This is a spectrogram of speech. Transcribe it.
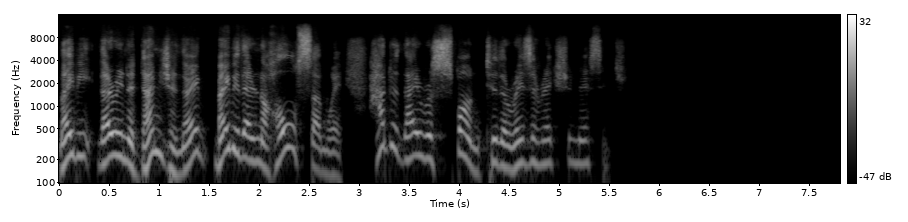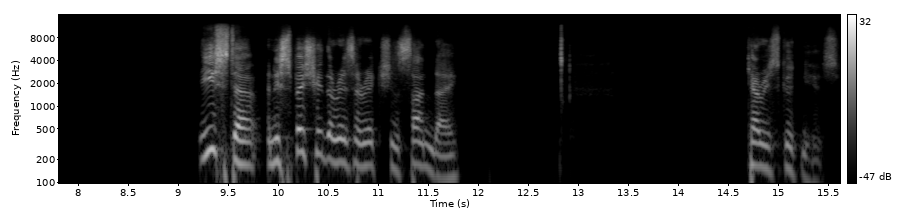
Maybe they're in a dungeon, they, maybe they're in a hole somewhere. How do they respond to the resurrection message? Easter, and especially the Resurrection Sunday, carries good news.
